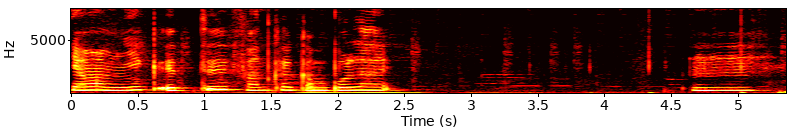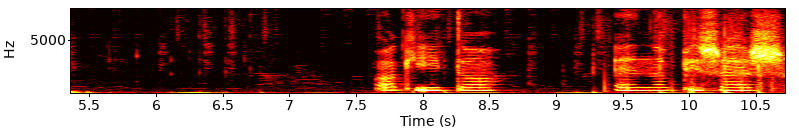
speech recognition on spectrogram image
Ja mam nick, y, ty, fanka Gambola. Mm. Oki, to e, napiszesz.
